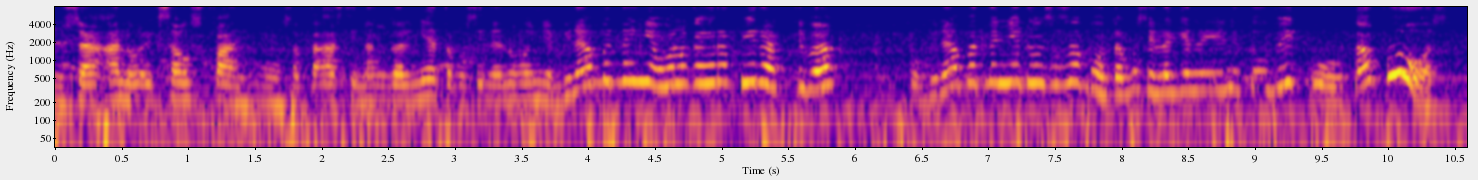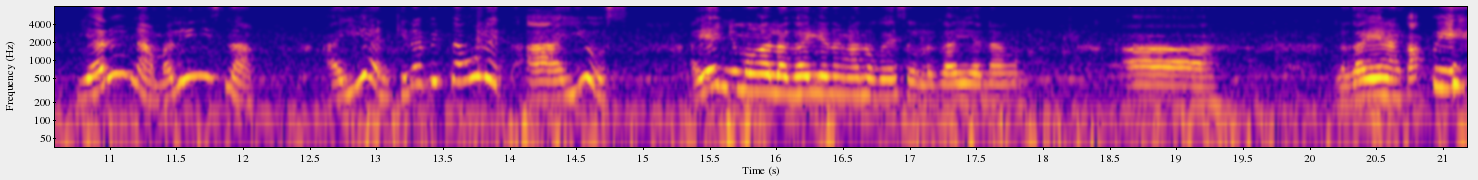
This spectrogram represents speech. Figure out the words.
Yung sa, ano, exhaust fan, oh, sa taas, tinanggal niya. Tapos, inanuhan niya. Binabad lang niya, walang kahirap-hirap, di ba Oh, binabad lang niya doon sa sabon. Tapos, ilagyan na yun ng tubig. Oh, tapos, yari na, malinis na. Ayan, kinabit na ulit. Ayos. Ayan yung mga lagayan ng ano guys, oh, lagayan ng ah lagayan ng kape.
